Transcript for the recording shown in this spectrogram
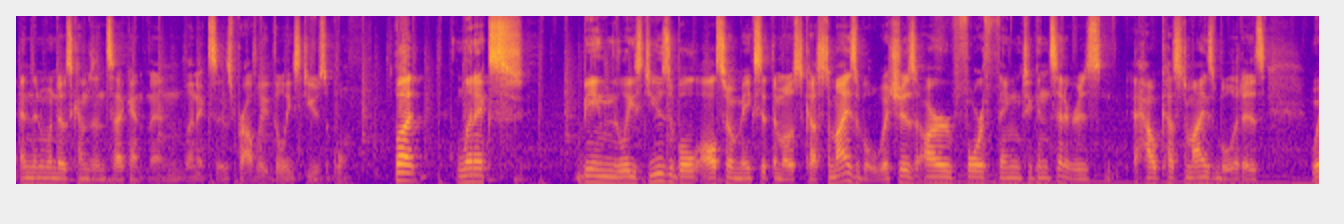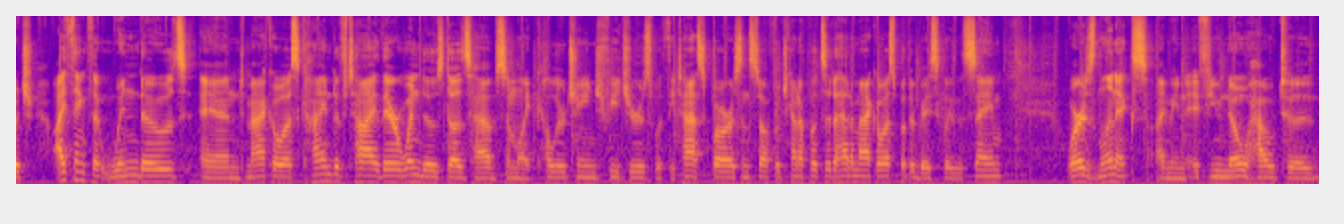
And then Windows comes in second, then Linux is probably the least usable. But Linux being the least usable also makes it the most customizable, which is our fourth thing to consider is how customizable it is which I think that Windows and macOS kind of tie there. Windows does have some like color change features with the taskbars and stuff, which kind of puts it ahead of macOS, but they're basically the same. Whereas Linux, I mean, if you know how to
